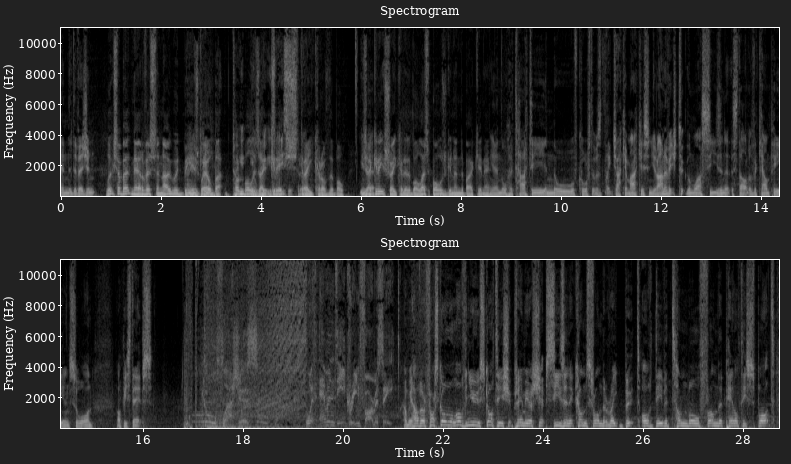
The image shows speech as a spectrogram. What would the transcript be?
in the division. Looks a bit nervous, and I would be I as agree. well. But Turnbull is a great laces through. striker of the ball. He's Yeah. a great striker of the ball. This ball's going in the back of net. Yeah, no Hatate and no, of course, there was like Giakoumakis and Juranovic took them last season at the start of the campaign and so on. Up he steps. Goal flashes with M&D Green Pharmacy. And we have our first goal of the new Scottish Premiership season. It comes from the right boot of David Turnbull from the penalty spot.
